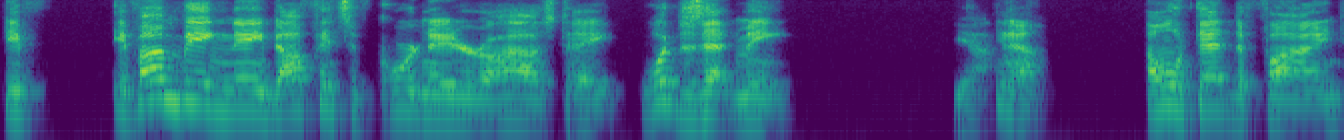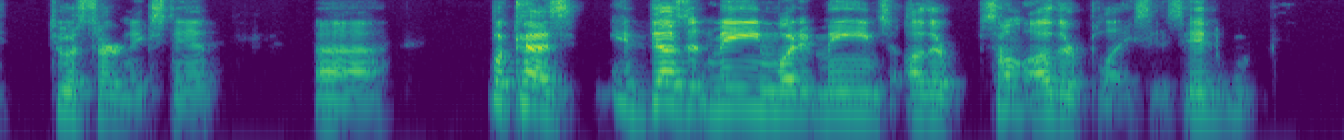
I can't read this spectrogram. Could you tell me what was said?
if if I'm being named offensive coordinator at Ohio State, what does that mean? Yeah. You know, I want that defined to a certain extent. Uh, because it doesn't mean what it means other some other places. It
